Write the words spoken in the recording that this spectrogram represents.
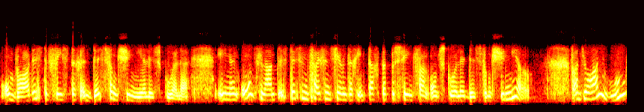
om waardes te vestig in disfunksionele skole. En in ons land is tussen 75 en 80% van ons skole disfunksioneel. Want Johan, hoe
